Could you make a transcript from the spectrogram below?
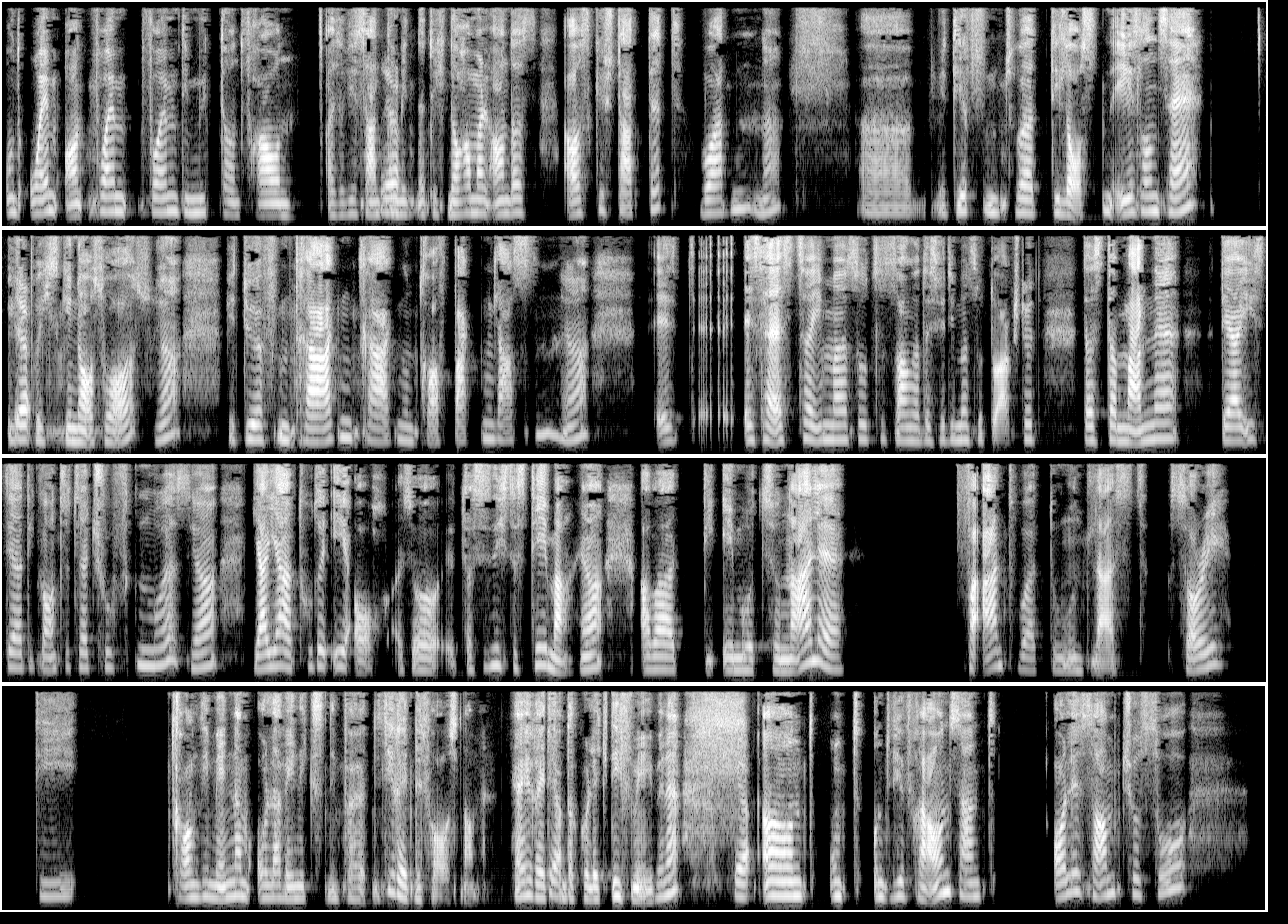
und allem vor allem vor allem die Mütter und Frauen. Also wir sind Ja. damit natürlich noch einmal anders ausgestattet worden. Ne? Äh, wir dürfen zwar die Lasteneseln sein, ich Ja. sprich's genauso aus, ja. Wir dürfen tragen, tragen und draufpacken lassen, ja. Es, es heißt zwar immer sozusagen, oder es wird immer so dargestellt, dass der Mann der ist, der die ganze Zeit schuften muss, ja. Ja, ja, tut er eh auch. Also, das ist nicht das Thema, ja. Aber die emotionale Verantwortung und Last, sorry, die tragen die Männer am allerwenigsten im Verhältnis. Ich rede nicht von Ausnahmen. Ja, ich rede Ja. von der kollektiven Ebene. Ja. Und, und, und wir Frauen sind allesamt schon so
